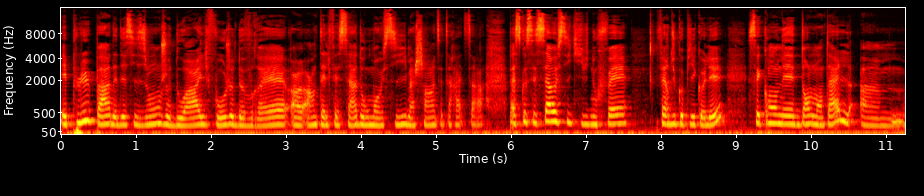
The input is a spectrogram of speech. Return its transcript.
et plus par des décisions je dois, il faut, je devrais, un tel fait ça, donc moi aussi, machin, etc. etc. Parce que c'est ça aussi qui nous fait faire du copier-coller, c'est quand on est dans le mental, euh,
